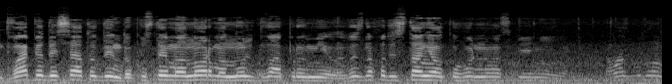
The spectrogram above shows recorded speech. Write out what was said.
«2,51. Допустима норма 0,2 проміли. Ви знаходитесь в стані алкогольного сп'яніння. На вас буде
